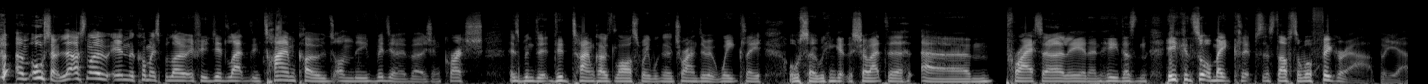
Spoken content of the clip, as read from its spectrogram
um, also, let us know in the comments below if you did like the time codes on the video version. Crash has been did time codes last week. We're going to try and do it weekly. Also, we can get the show out to um, Price early, and then he doesn't. He can sort of make clips and stuff, so we'll figure it out. But yeah,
